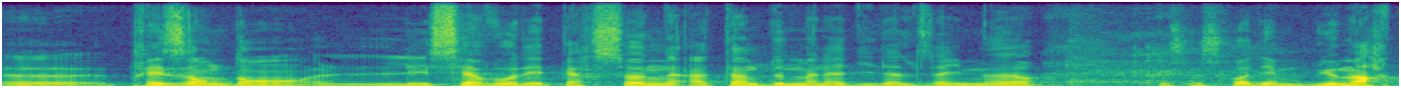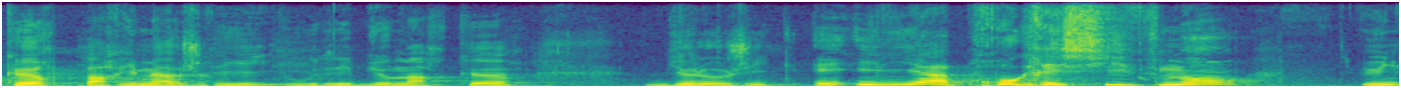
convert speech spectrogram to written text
euh, présentes dans les cerveaux des personnes atteintes de maladie d'Alzheimer, que ce soit des biomarqueurs par imagerie ou des biomarqueurs biologiques. Et il y a progressivement une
